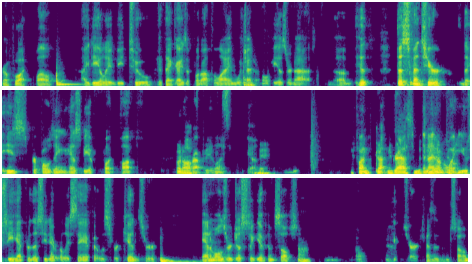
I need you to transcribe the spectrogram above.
Or a foot? Well, ideally it'd be two, if that guy's a foot off the line, which I don't know if he is or not. Uh, hit, this fence here that he's proposing has to be a foot off Foot off. property line, yeah. Okay. Be Fun cutting the grass in between. And I don't know what two. use he had for this. He didn't really say if it was for kids or animals or just to give himself some, you know, keep his yard tended himself.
